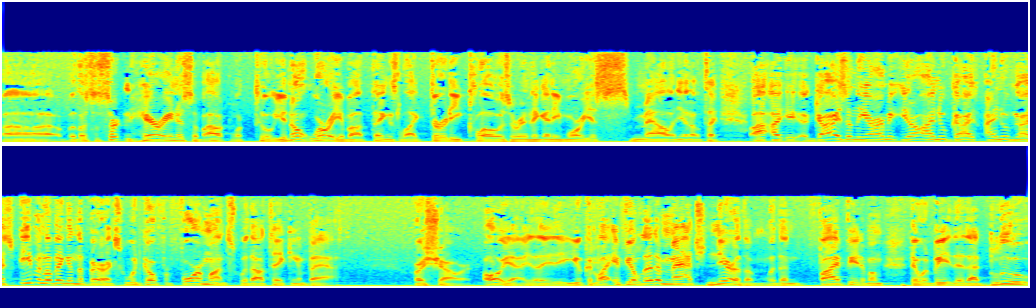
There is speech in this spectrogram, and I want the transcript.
uh, but there's a certain hairiness of outlook too. You don't worry about things like dirty clothes or anything anymore. You smell and you know, take, I, I, guys in the army, you know, I knew guys, I knew guys even living in the barracks who would go for four months without taking a bath or a shower. Oh yeah, you could light if you lit a match near them, within five feet of them, there would be that blue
